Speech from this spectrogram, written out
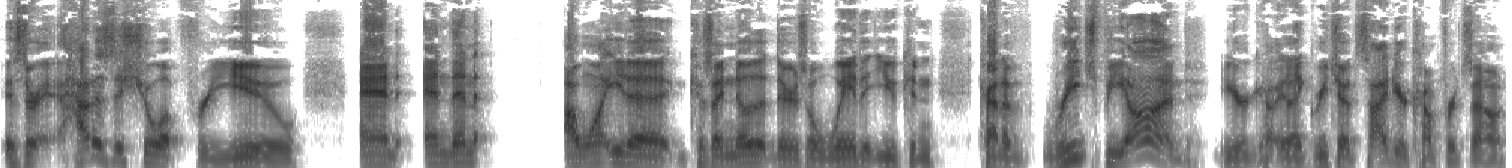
is there, how does this show up for you? And, and then I want you to, because I know that there's a way that you can kind of reach beyond your, like reach outside your comfort zone.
